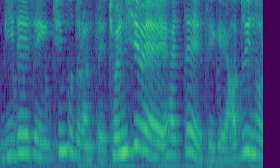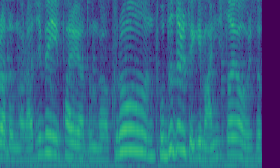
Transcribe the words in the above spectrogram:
미대생 친구들한테 전시회 할 때 되게 아두이노라던가 라즈베리 파이라던가 그런 보드들을 되게 많이 써요. 그래서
